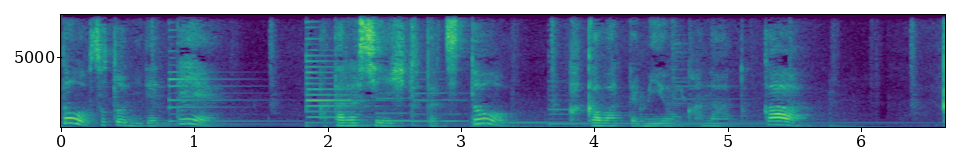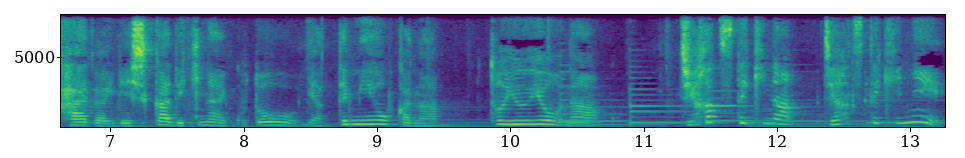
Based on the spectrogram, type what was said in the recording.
と外に出て新しい人たちと関わってみようかなとか海外でしかできないことをやってみようかなというような自発的な自発的に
